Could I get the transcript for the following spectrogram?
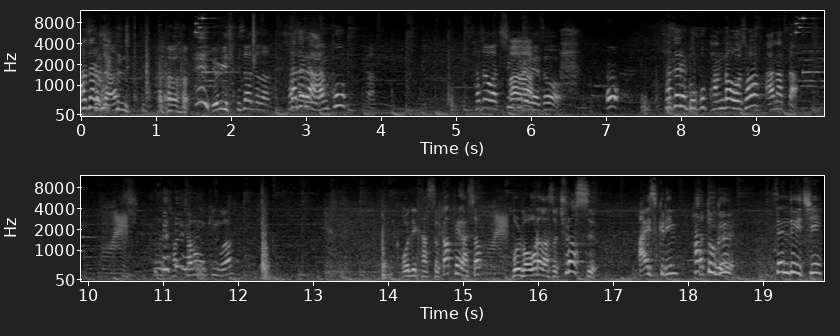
사자를 봐. 여기서 사자다. 사자를 안고 사자와 친구를 아. 해서 어 사자를 보고 반가워서 안았다. 잡- 잡아먹힌 거야? 어디 갔어? 카페 갔어? 뭘 먹으러 갔어? 추러스, 아이스크림, 핫도그, 샌드위치,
